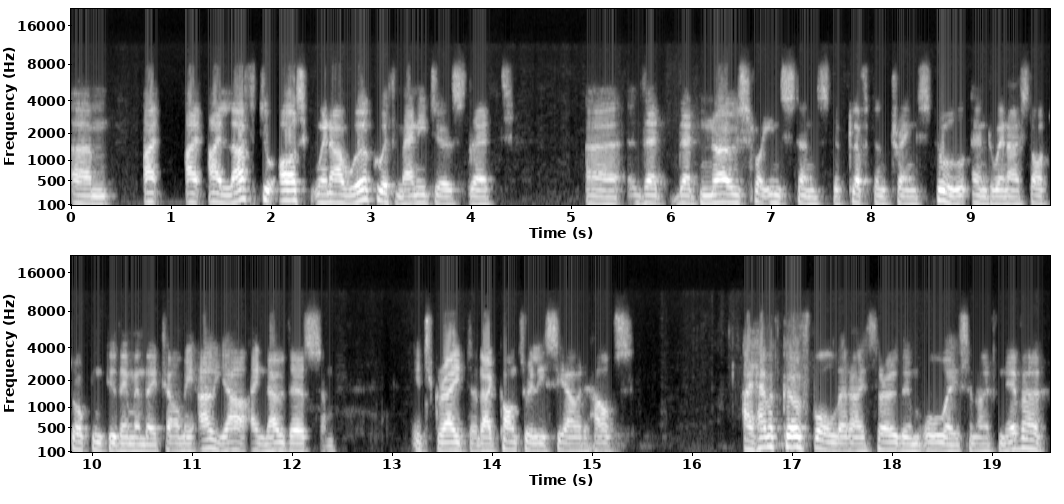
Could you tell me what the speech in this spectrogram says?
Um, I, I, I love to ask when I work with managers that uh, that that knows, for instance, the Clifton Strengths tool, and when I start talking to them and they tell me, "Oh yeah, I know this and it's great," and I can't really see how it helps. I have a curveball that I throw them always, and I've never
